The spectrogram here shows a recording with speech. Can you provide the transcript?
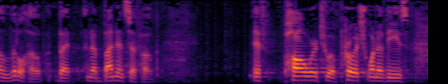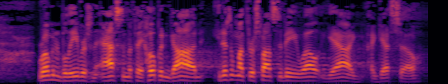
a little hope, but an abundance of hope. If Paul were to approach one of these Roman believers and ask them if they hope in God, he doesn't want the response to be, well, yeah, I, guess so.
